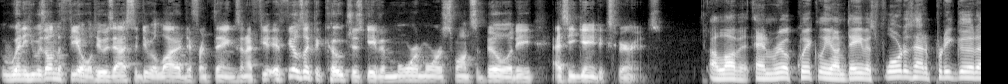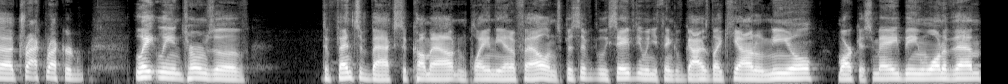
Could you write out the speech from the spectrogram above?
when he was on the field, he was asked to do a lot of different things, and I feel it feels like the coaches gave him more and more responsibility as he gained experience. I love it. And real quickly on Davis, Florida's had a pretty good uh, track record lately in terms of defensive backs to come out and play in the NFL, and specifically safety. When you think of guys like Keanu Neal, Marcus Maye being one of them,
